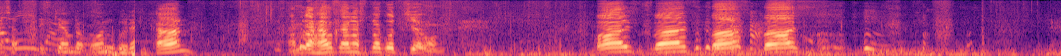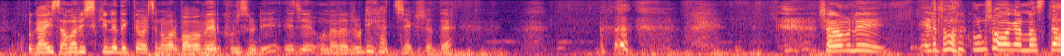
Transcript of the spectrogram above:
আচ্ছা ক্যামেরা অন করে খান আমরা হালকা নাস্তা করছি এখন। বাস বাস বাস বাস। তো গাইস আমার স্ক্রিনে দেখতে পাচ্ছেন আমার বাবা মেয়ের খুনসুটি এই যে ওনারা রুটি খাচ্ছে একসাথে। সারামণি এটা তোমার কোন সময়কার নাস্তা?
